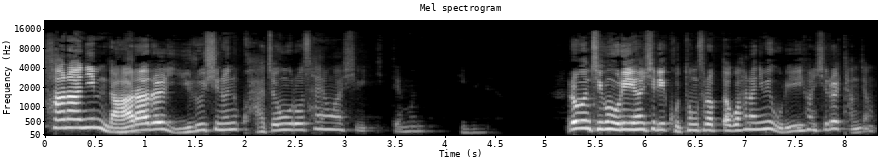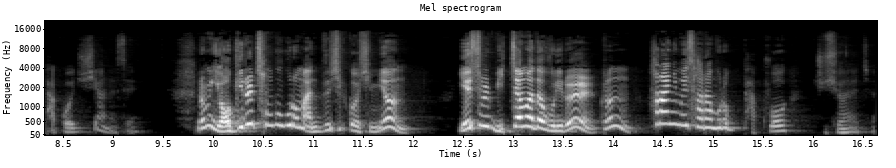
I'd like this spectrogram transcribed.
하나님 나라를 이루시는 과정으로 사용하시기 때문입니다. 여러분, 지금 우리 현실이 고통스럽다고 하나님이 우리 현실을 당장 바꿔주시 않았어요. 여러분, 여기를 천국으로 만드실 것이면 예수를 믿자마자 우리를 그런 하나님의 사람으로 바꾸어 주셔야죠.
